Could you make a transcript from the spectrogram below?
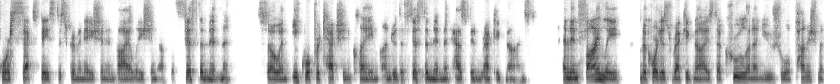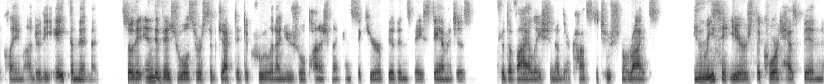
for sex based discrimination in violation of the Fifth Amendment. So, an equal protection claim under the Fifth Amendment has been recognized. And then finally, the court has recognized a cruel and unusual punishment claim under the Eighth Amendment so that individuals who are subjected to cruel and unusual punishment can secure Bivens based damages for the violation of their constitutional rights. In recent years, the court has been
